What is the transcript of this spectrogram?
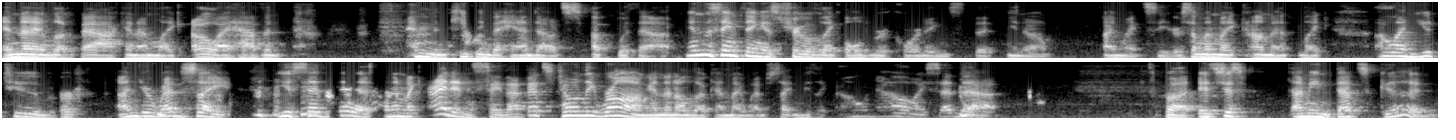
And then I look back and I'm like, oh, I haven't I haven't been keeping the handouts up with that. And the same thing is true of like old recordings that, you know, I might see, or someone might comment like, oh, on YouTube or on your website, you said this. And I'm like, I didn't say that. That's totally wrong. And then I'll look on my website and be like, oh no, I said that. but it's just i mean that's good.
